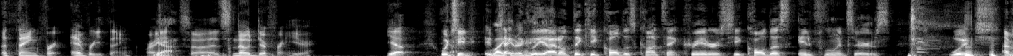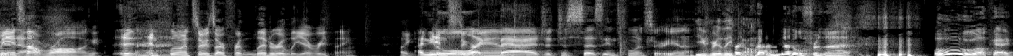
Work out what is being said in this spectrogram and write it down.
a thing for everything, right? Yeah. So it's no different here. Yep. Which he Like it or hate technically. I don't think he called us content creators. He called us influencers. Which I mean, you it's know, not wrong. It, influencers are for literally everything. Like I need a little like badge that just says influencer. You know. you really But don't. got a medal for that. Ooh. Okay.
